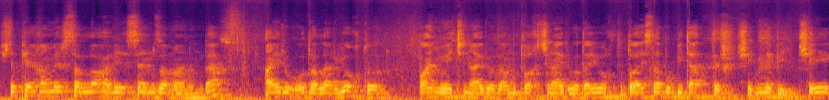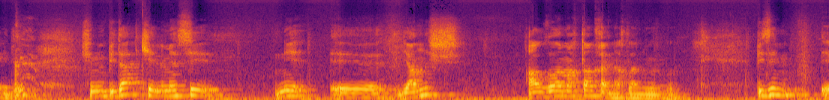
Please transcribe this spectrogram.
işte Peygamber sallallahu aleyhi ve sellem zamanında ayrı odalar yoktu. Banyo için ayrı oda, mutfak için ayrı oda yoktu. Dolayısıyla bu bidattır şeklinde bir şeye gidiyor. Şimdi bidat kelimesini e, yanlış algılamaktan kaynaklanıyor bu. Bizim e,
